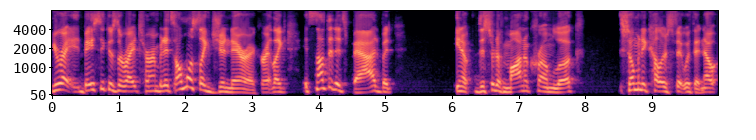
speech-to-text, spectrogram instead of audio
you're right basic is the right term but it's almost like generic right like it's not that it's bad but you know, this sort of monochrome look, so many colors fit with it. Now,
